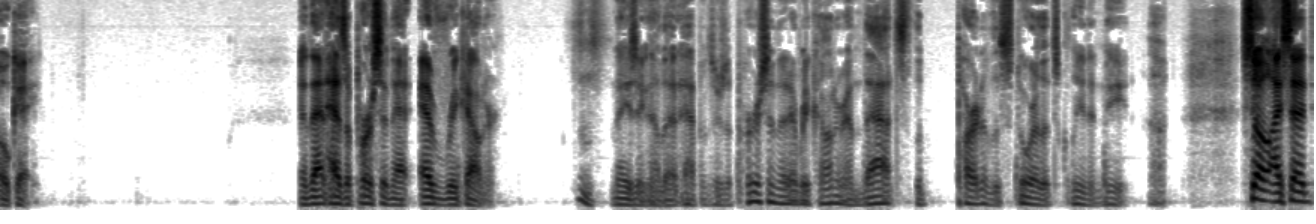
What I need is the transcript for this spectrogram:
okay. And that has a person at every counter. Hmm, amazing how that happens. There's a person at every counter, and that's the part of the store that's clean and neat. Uh, so I said,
